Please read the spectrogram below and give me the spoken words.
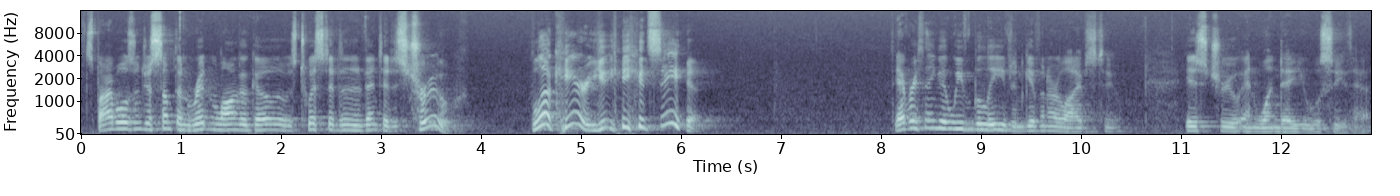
This Bible isn't just something written long ago that was twisted and invented. It's true. Look here, you, you can see it. Everything that we've believed and given our lives to is true, and one day you will see that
